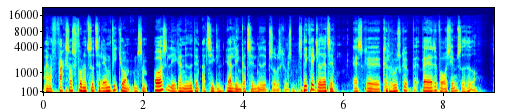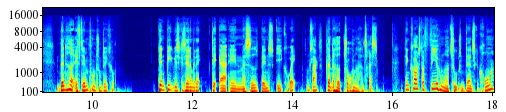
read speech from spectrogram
Og han har faktisk også fundet tid til at lave en video om den, som også ligger nede i den artikel, jeg linker til nede i episodebeskrivelsen. Så det kan jeg glæde jer til. Aske, kan du huske, hvad er det, vores hjemmeside hedder? Den hedder fdm.dk. Den bil, vi skal tale om i dag, det er en Mercedes-Benz EQA, som sagt. Den, der hedder 250. Den koster 400.000 danske kroner.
